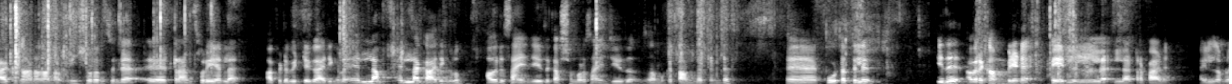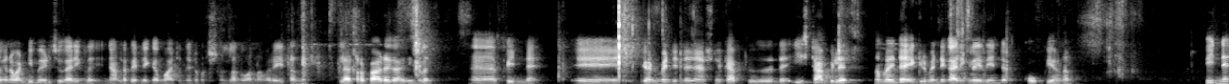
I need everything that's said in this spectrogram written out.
ആയിട്ട് കാണാനുണ്ടാവും ഇൻഷുറൻസിന്റെ ട്രാൻസ്ഫർ ചെയ്യല അഫിഡവിറ്റ് കാര്യങ്ങൾ എല്ലാം എല്ലാ കാര്യങ്ങളും അവർ സൈൻ ചെയ്ത് കസ്റ്റമർ സൈൻ ചെയ്ത് നമുക്ക് തന്നിട്ടുണ്ട്. കൂട്ടത്തിൽ ഇത് അവരെ കമ്പനിയുടെ പേരിലുള്ള ലെറ്റർ പാഡ് അതിൽ നമ്മളിങ്ങനെ വണ്ടി മേടിച്ചു കാര്യങ്ങൾ ഇന്നാളുടെ പേരിലേക്ക് മാറ്റുന്നതിന്റെ പ്രശ്നമില്ല എന്ന് പറഞ്ഞാൽ അവരെ തന്നു ലെറ്റർ പാഡ് കാര്യങ്ങൾ പിന്നെ ഗവൺമെന്റിന്റെ നാഷണൽ ക്യാപിറ്റലിന്റെ ഈ സ്റ്റാമ്പിൽ നമ്മളതിന്റെ എഗ്രിമെന്റും കാര്യങ്ങൾ എഴുതിയതിന്റെ കോപ്പിയാണ്. പിന്നെ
